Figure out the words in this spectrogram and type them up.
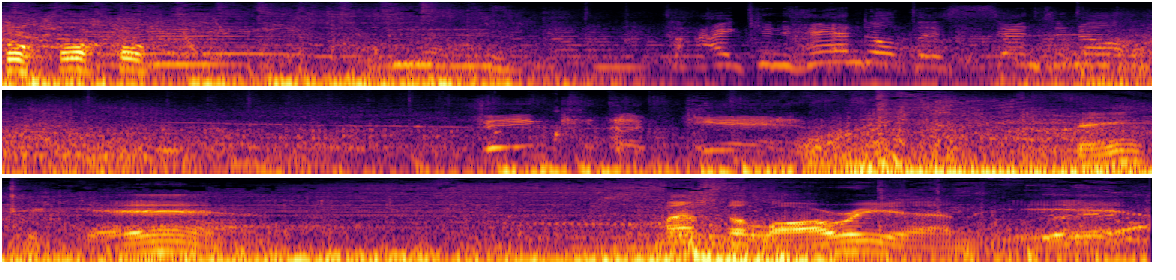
I can handle this, Sentinel. Think again. Think again. Mandalorian, yeah.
